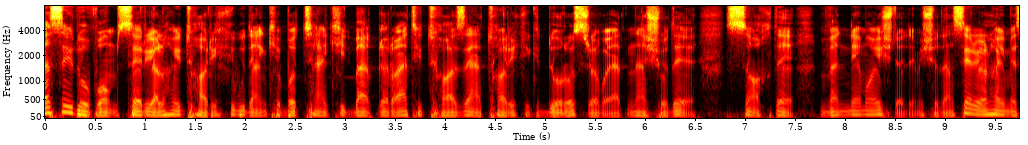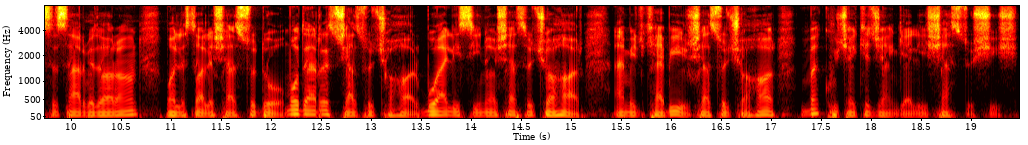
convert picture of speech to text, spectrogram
دسته دوم سریال های تاریخی بودند که با تاکید بر قرائتی تازه از تاریخی که درست روایت نشده ساخته و نمایش داده می شدن سریال های مثل سربداران مال سال 62 مدرس 64 بوالی سینا 64 امیر کبیر 64 و کوچک جنگلی 66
